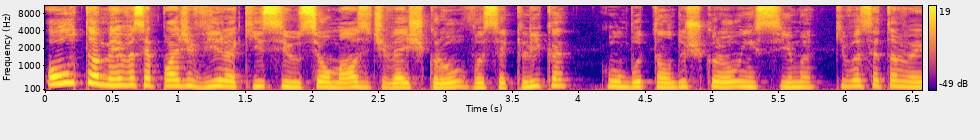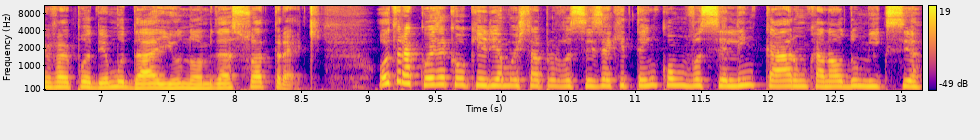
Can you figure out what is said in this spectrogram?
Ou também você pode vir aqui, se o seu mouse tiver scroll, você clica com o botão do scroll em cima, que você também vai poder mudar aí o nome da sua track. Outra coisa que eu queria mostrar para vocês é que tem como você linkar um canal do Mixer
